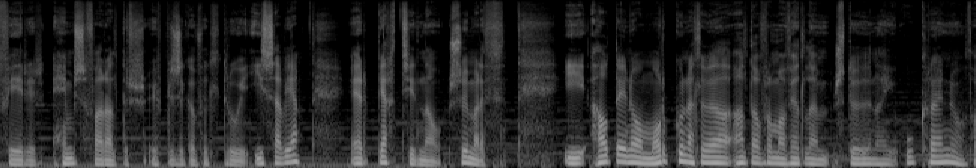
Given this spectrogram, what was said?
fyrir heimsfaraldur upplýsingafulltrúi Ísafja er bjart síðan á sumarið. Í hádeginu á morgun ætlum við að halda áfram að fjalla um stöðuna í Úkrænu og þá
